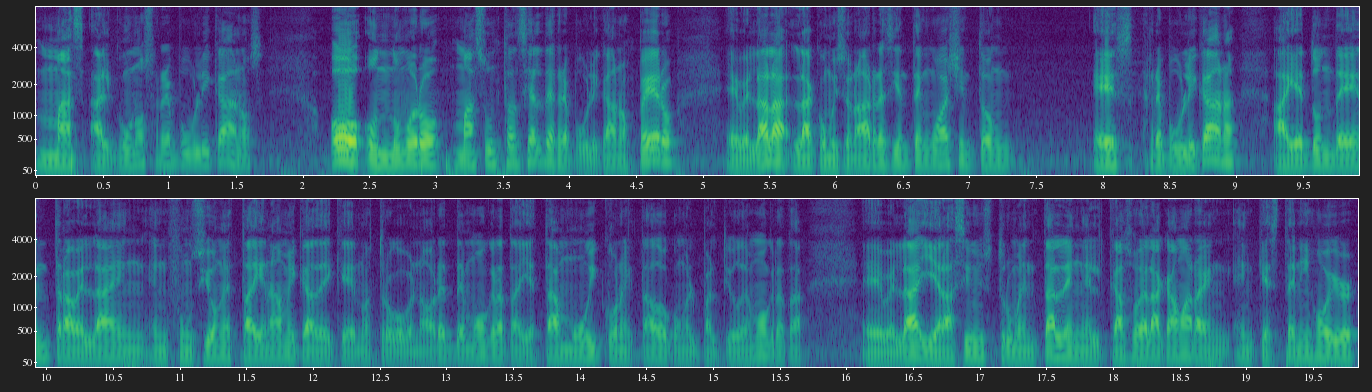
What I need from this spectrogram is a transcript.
más algunos republicanos o un número más sustancial de republicanos. Pero, ¿verdad? La, la comisionada reciente en Washington es republicana, ahí es donde entra, ¿verdad?, en, en, función esta dinámica de que nuestro gobernador es demócrata y está muy conectado con el Partido Demócrata, eh, ¿verdad? Y él ha sido instrumental en el caso de la Cámara en, que Steny Hoyer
